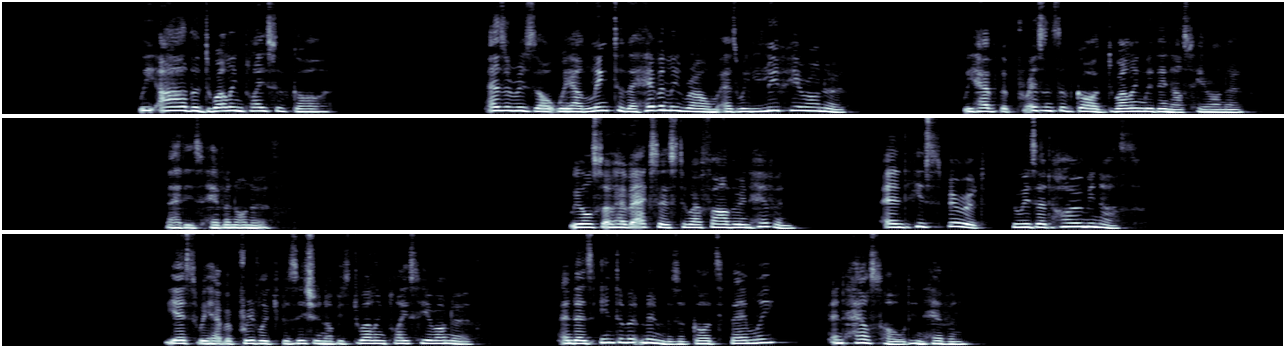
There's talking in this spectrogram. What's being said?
We are the dwelling place of God. As a result, we are linked to the heavenly realm as we live here on earth. We have the presence of God dwelling within us here on earth. That is heaven on earth. We also have access to our Father in heaven and His Spirit who is at home in us. Yes, we have a privileged position of His dwelling place here on earth, and as intimate members of God's family and household in heaven.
